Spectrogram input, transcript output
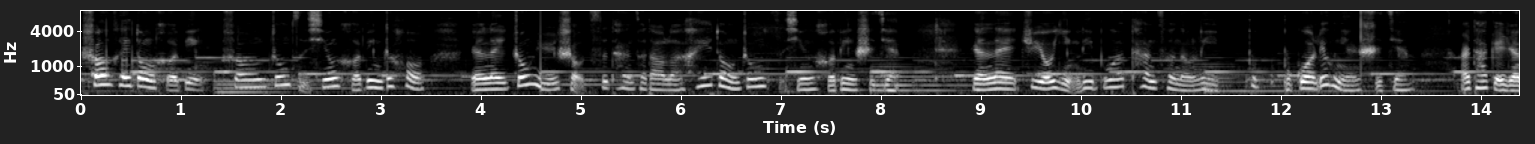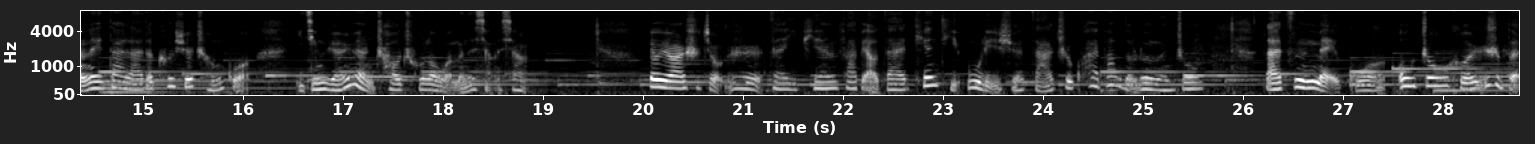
双黑洞合并、双中子星合并之后，人类终于首次探测到了黑洞中子星合并事件。人类具有引力波探测能力不不过六年时间，而它给人类带来的科学成果已经远远超出了我们的想象。六月二十九日，在一篇发表在《天体物理学杂志快报》的论文中，来自美国、欧洲和日本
